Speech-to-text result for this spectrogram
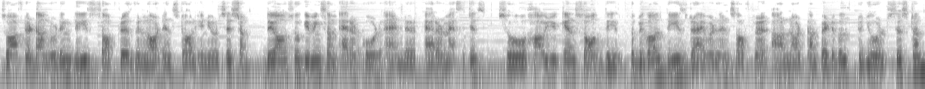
So after downloading these softwares will not install in your system. They also giving some error code and uh, error messages. So how you can solve these so because these drivers and software are not compatible to your system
